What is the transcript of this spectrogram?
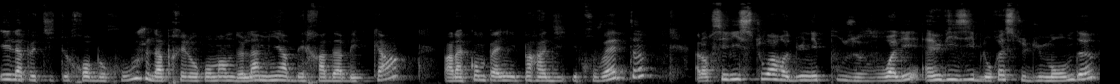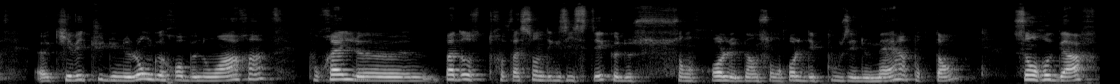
et la petite robe rouge, d'après le roman de Lamia Bechada Beka, par la compagnie Paradis Éprouvette. Alors c'est l'histoire d'une épouse voilée, invisible au reste du monde, euh, qui est vêtue d'une longue robe noire. Pour elle, euh, pas d'autre façon d'exister que de son rôle dans son rôle d'épouse et de mère. Pourtant, son regard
